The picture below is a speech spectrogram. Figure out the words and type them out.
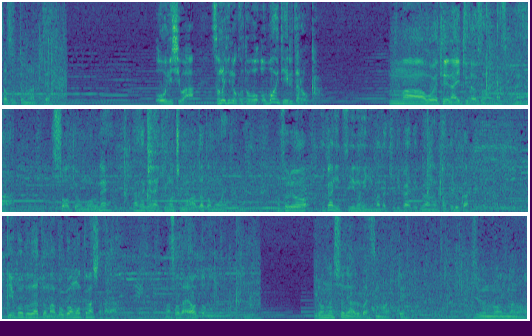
誘ってもらって。大西はその日のことを覚えているだろうか？まあ覚えてないって言ったら嘘になりますよね、はい、そうって思うね。情けない気持ちもあったと思うんやけどね。それをいかに次の日にまた切り替えてグラウンドに立てるかっていうことだとまあ僕は思ってましたから。まあそうだよと。いろんな人にアドバイスもらって自分の今の、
